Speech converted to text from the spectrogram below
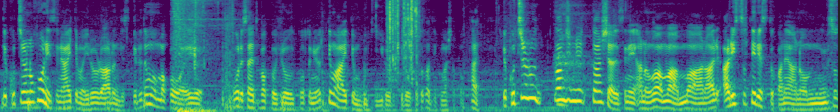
で、こちらの方にですね、アイテムはいろいろあるんですけれども、まあ、こう、えここでサイトパックを拾うことによって、まあ、アイテム、武器、いろいろ拾うことができましたと。はい。で、こちらの感じに関してはですね、あの、まあまあ、まあ、あのアリストテレスとかね、あの、メソ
